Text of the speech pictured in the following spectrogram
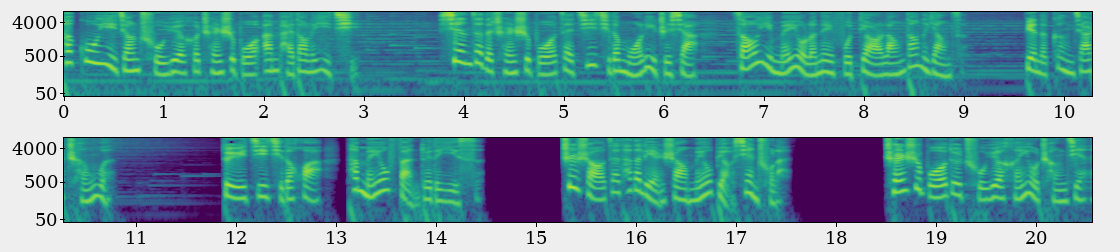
他故意将楚月和陈世伯安排到了一起。现在的陈世伯在姬奇的磨砺之下。早已没有了那副吊儿郎当的样子，变得更加沉稳。对于姬奇的话，他没有反对的意思，至少在他的脸上没有表现出来。陈世伯对楚月很有成见，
